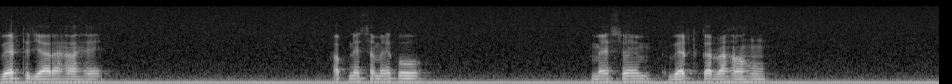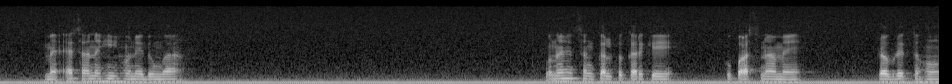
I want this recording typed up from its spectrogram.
व्यर्थ जा रहा है। अपने समय को मैं स्वयं व्यर्थ कर रहा हूँ। मैं ऐसा नहीं होने दूँगा। पुनः संकल्प करके उपासना में प्रवृत्त हों।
